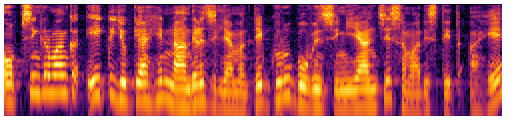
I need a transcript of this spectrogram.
ऑप्शन क्रमांक एक योग्य आहे नांदेड जिल्ह्यामध्ये गुरु गोविंद सिंग यांची समाधी स्थित आहे.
